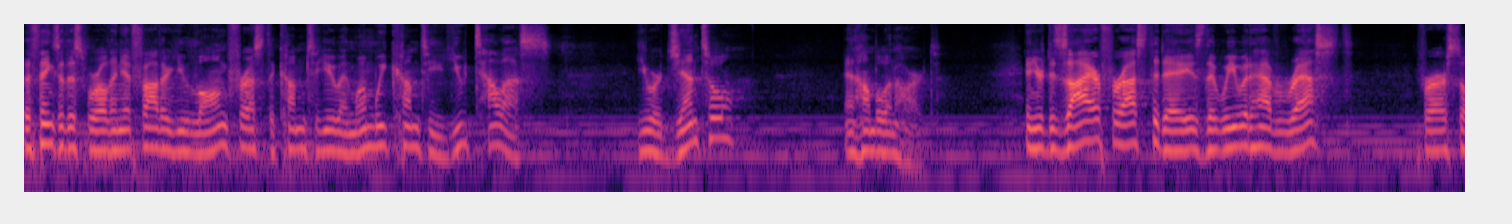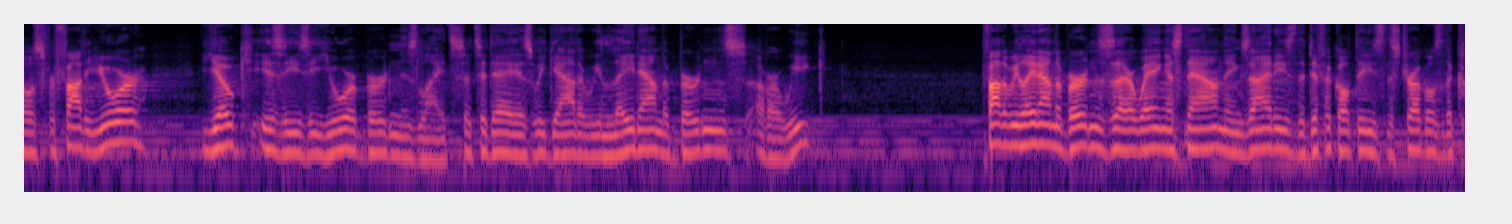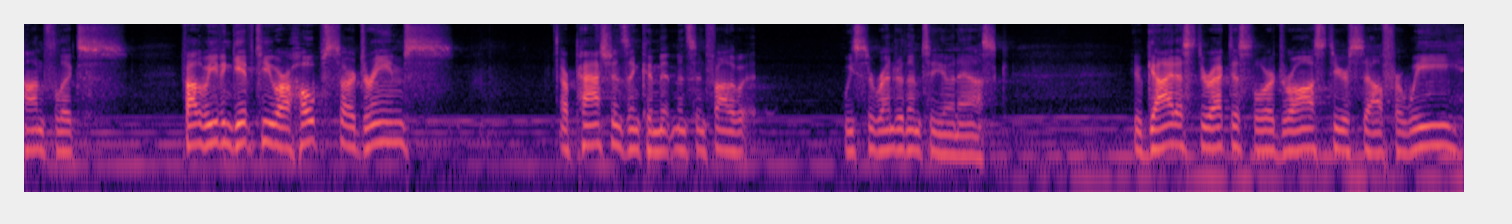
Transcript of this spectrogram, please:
the things of this world. And yet, Father, you long for us to come to you. And when we come to you, you tell us you are gentle and humble in heart. And your desire for us today is that we would have rest for our souls. For Father, your yoke is easy, your burden is light. So today, as we gather, we lay down the burdens of our week Father, we lay down the burdens that are weighing us down, the anxieties, the difficulties, the struggles, the conflicts. Father, we even give to you our hopes, our dreams, our passions and commitments. And Father, we surrender them to you and ask you guide us, direct us, Lord, draw us to yourself, for we,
